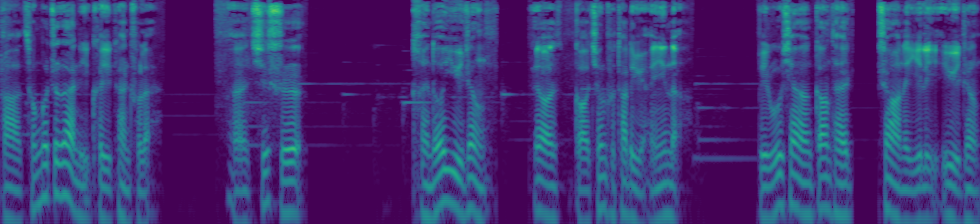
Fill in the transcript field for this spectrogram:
啊，从过这个案例可以看出来，呃，其实很多抑郁症要搞清楚它的原因的，比如像刚才这样的一例抑郁症，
